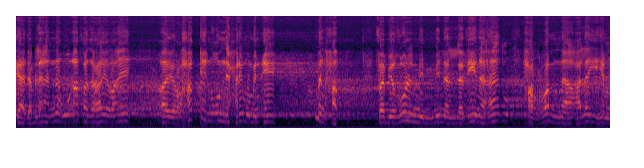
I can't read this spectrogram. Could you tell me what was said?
كأدب. لأنه أخذ غير إيه؟ غير حقه نقوم نحرمه من إيه؟ من حقه. فبظلم من الذين هادوا حرمنا عليهم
